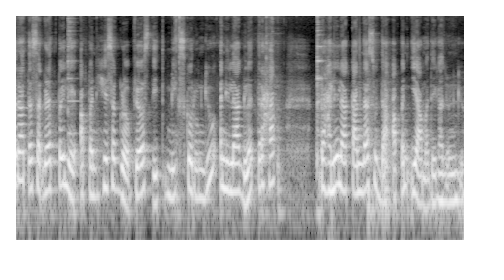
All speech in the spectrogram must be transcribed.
तर आता सगळ्यात पहिले आपण हे सगळं व्यवस्थित मिक्स करून घेऊ आणि लागलं तर हा राहिलेला कांदासुद्धा आपण यामध्ये घालून घेऊ.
